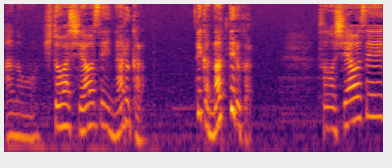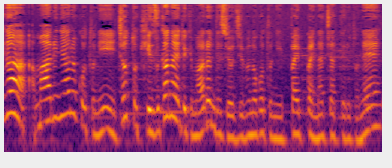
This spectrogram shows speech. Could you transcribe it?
あの人は幸せになるからてかなってるからその幸せが周りにあることにちょっと気づかない時もあるんですよ自分のことにいっぱいいっぱいになっちゃってるとね。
